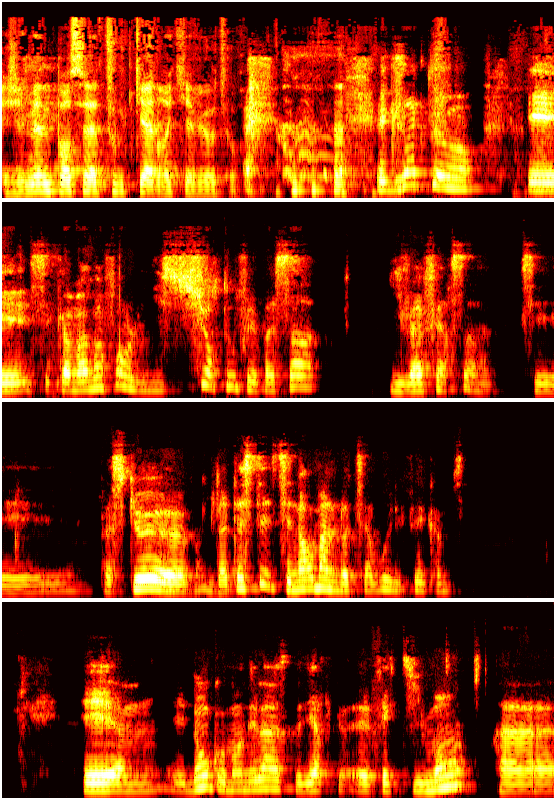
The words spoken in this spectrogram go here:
J'ai même pensé à tout le cadre qu'il y avait autour. Exactement. Et c'est comme un enfant, on lui dit surtout fais pas ça, il va faire ça. C'est parce que euh, il va tester. C'est normal, notre cerveau il est fait comme ça. Et, euh, et donc on en est là, c'est-à-dire qu'effectivement, euh,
